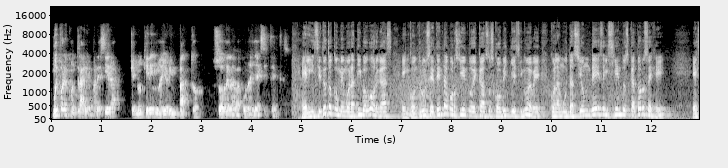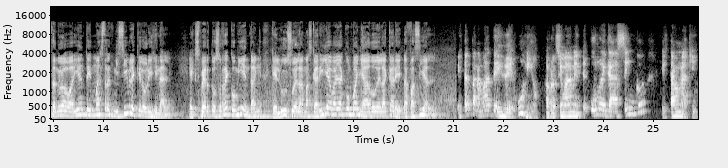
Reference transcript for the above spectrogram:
Muy por el contrario, pareciera que no tienen mayor impacto sobre las vacunas ya existentes. El Instituto Conmemorativo Gorgas encontró un 70% de casos COVID-19 con la mutación D614G. Esta nueva variante es más transmisible que la original. Expertos recomiendan que el uso de la mascarilla vaya acompañado de la careta facial. Está en Panamá desde junio aproximadamente. Uno de cada cinco estaban aquí.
